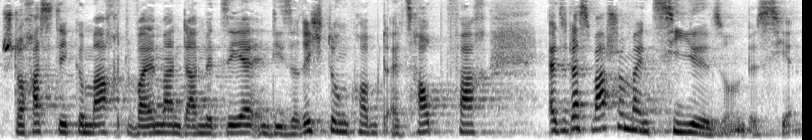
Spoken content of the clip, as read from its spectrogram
Stochastik gemacht, weil man damit sehr in diese Richtung kommt als Hauptfach. Also das war schon mein Ziel so ein bisschen.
